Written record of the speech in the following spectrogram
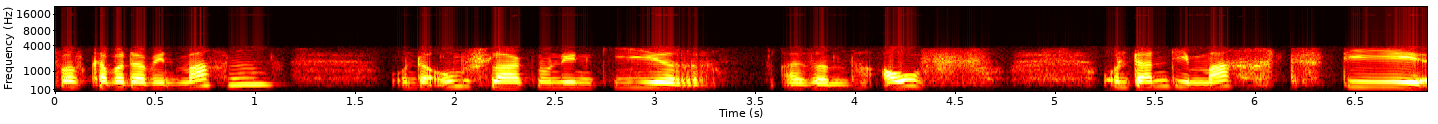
was kann man damit machen? Und der Umschlag nun in Gier, also ein Auf und dann die Macht, die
